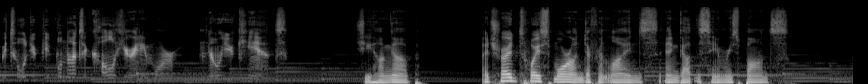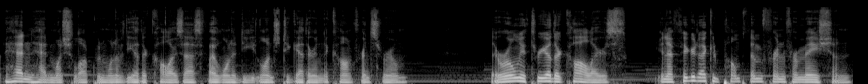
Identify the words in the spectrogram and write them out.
We told you people not to call here anymore. No, you can't. She hung up. I tried twice more on different lines and got the same response. I hadn't had much luck when one of the other callers asked if I wanted to eat lunch together in the conference room. There were only three other callers, and I figured I could pump them for information.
